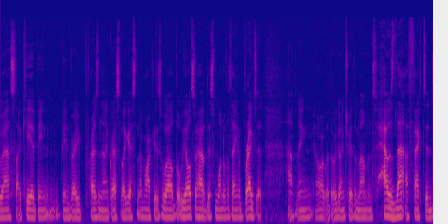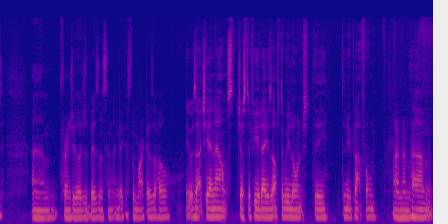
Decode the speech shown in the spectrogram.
US, IKEA being being very present and aggressive, I guess, in the market as well. But we also have this wonderful thing of Brexit happening, or that we're going through at the moment. How has that affected? Um, Furniture Village's business and, and I guess the market as a whole. It was actually announced just a few days after we launched the, the new platform. I remember. Um,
